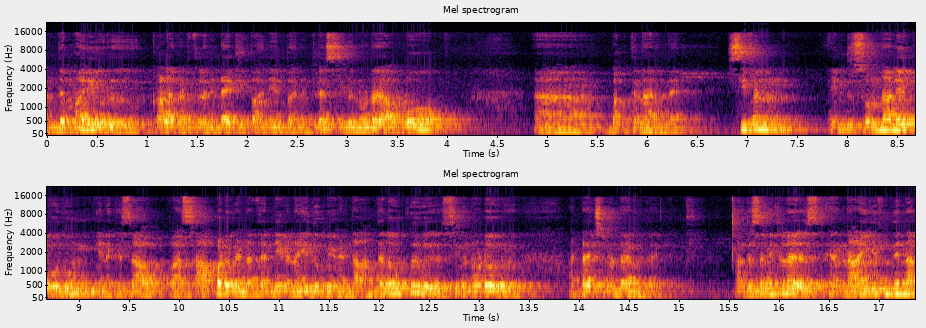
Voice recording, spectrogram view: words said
அந்த மாதிரி ஒரு காலகட்டத்தில் ரெண்டாயிரத்தி பதினேழு பதினெட்டில் சிவனோட அவ்வளோ பக்தனாக இருந்தேன். சிவன் என்று சொன்னாலே போதும் எனக்கு சா சாப்பாடு வேண்டாம் தண்ணி வேண்டாம் எதுவுமே வேண்டாம். அந்த அளவுக்கு சிவனோட ஒரு அட்டாச்மெண்ட்டாக இருந்தேன். அந்த சமயத்தில் நான் இருந்தேன்னா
